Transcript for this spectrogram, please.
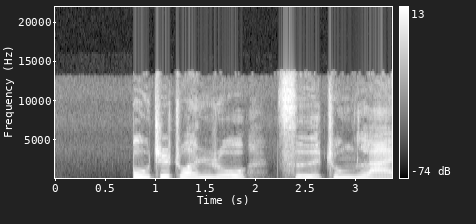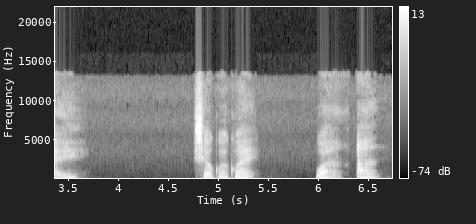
不知转入此中来。小乖乖，晚安。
